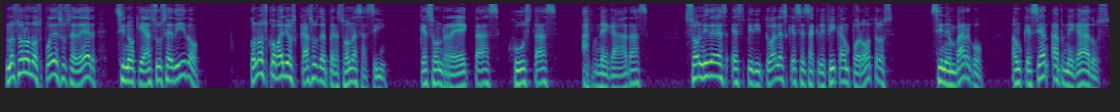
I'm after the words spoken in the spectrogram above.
No solo nos puede suceder, sino que ha sucedido. Conozco varios casos de personas así, que son rectas, justas, abnegadas. Son líderes espirituales que se sacrifican por otros. Sin embargo, aunque sean abnegados,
